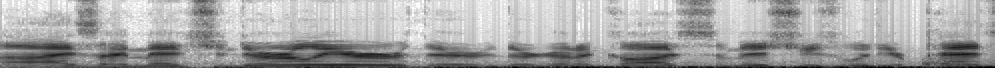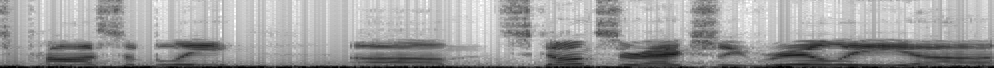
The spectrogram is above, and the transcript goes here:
Uh, as I mentioned earlier, they're, they're going to cause some issues with your pets possibly. Um, skunks are actually really uh,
